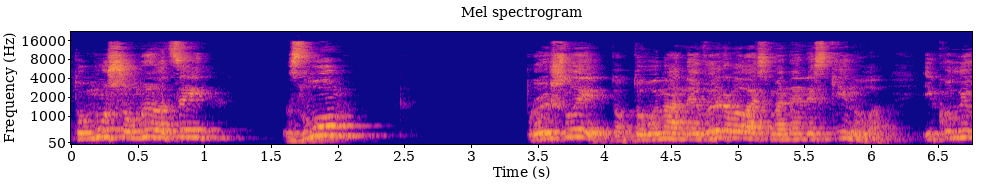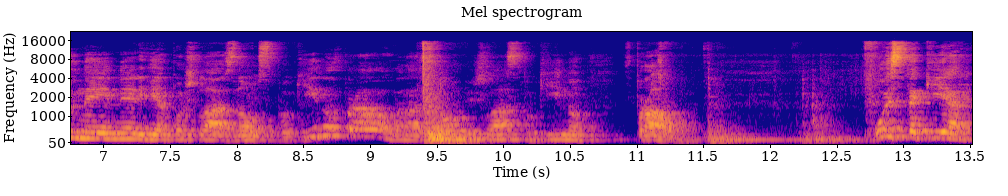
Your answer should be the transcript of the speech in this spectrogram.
Тому що ми оцей злом пройшли. Тобто вона не вирвалась, мене не скинула. І коли в неї енергія пішла знову спокійно вправо, вона знову пішла спокійно вправо. Ось таке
